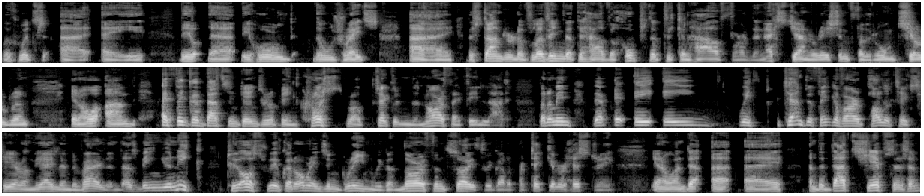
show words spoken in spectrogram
with which uh, a they, uh, they hold those rights, uh, the standard of living that they have, the hopes that they can have for the next generation, for their own children, you know. And I think that that's in danger of being crushed. Well, particularly in the north, I feel that. But I mean, a, a, we tend to think of our politics here on the island of Ireland as being unique to us. We've got orange and green, we've got north and south, we've got a particular history, you know, and uh, uh, and that that shapes us. And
